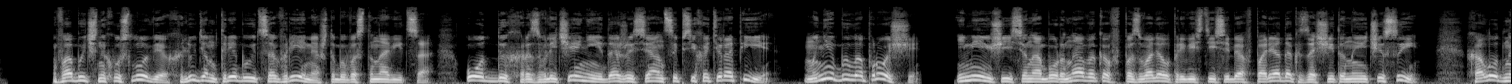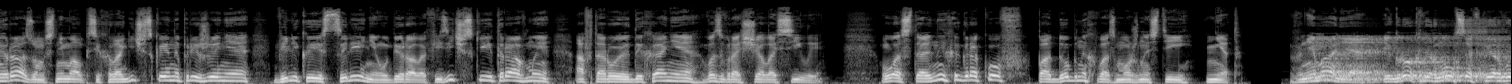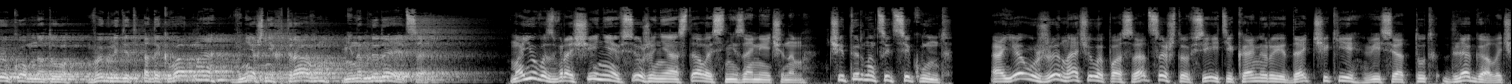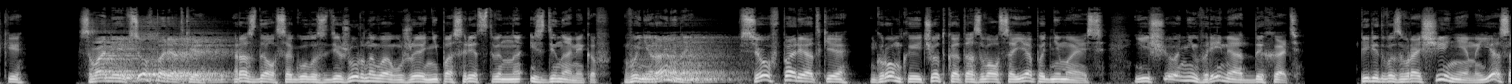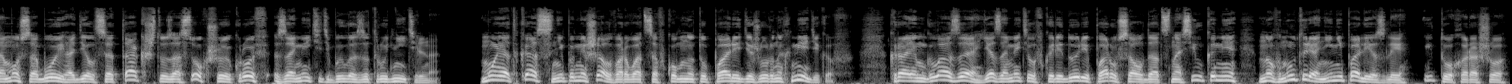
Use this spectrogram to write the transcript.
В обычных условиях людям требуется время, чтобы восстановиться, отдых, развлечения и даже сеансы психотерапии. Мне было проще. Имеющийся набор навыков позволял привести себя в порядок за считанные часы. Холодный разум снимал психологическое напряжение, великое исцеление убирало физические травмы, а второе дыхание возвращало силы. У остальных игроков подобных возможностей нет. Внимание! Игрок вернулся в первую комнату. Выглядит адекватно, внешних травм не наблюдается. Мое возвращение все же не осталось незамеченным. 14 секунд. А я уже начал опасаться, что все эти камеры и датчики висят тут для галочки. «С вами все в порядке?» – раздался голос дежурного уже непосредственно из динамиков. «Вы не ранены?» «Все в порядке», – громко и четко отозвался я, поднимаясь. «Еще не время отдыхать». Перед возвращением я, само собой, оделся так, что засохшую кровь заметить было затруднительно. Мой отказ не помешал ворваться в комнату паре дежурных медиков. Краем глаза я заметил в коридоре пару солдат с носилками, но внутрь они не полезли, и то хорошо.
